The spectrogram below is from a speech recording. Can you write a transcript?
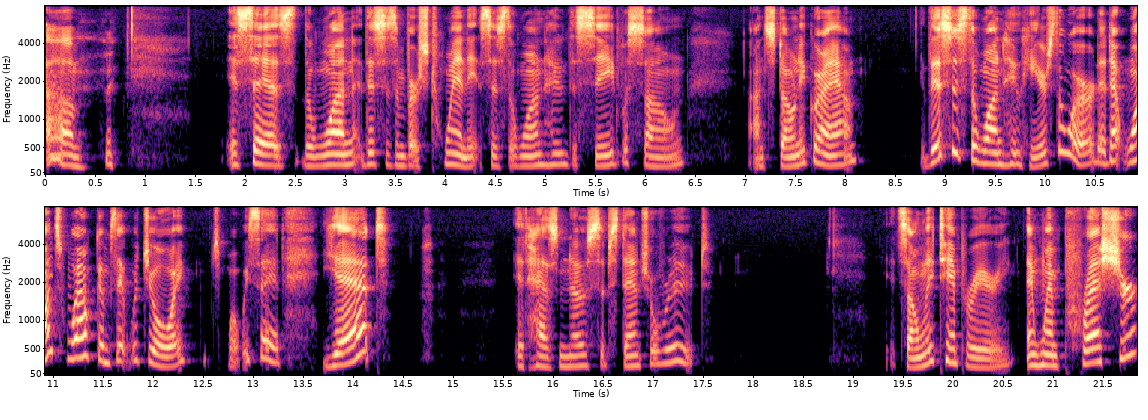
Um, it says, the one, this is in verse 20, it says, the one whom the seed was sown on stony ground. This is the one who hears the word and at once welcomes it with joy. It's what we said. Yet, it has no substantial root. It's only temporary. And when pressure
